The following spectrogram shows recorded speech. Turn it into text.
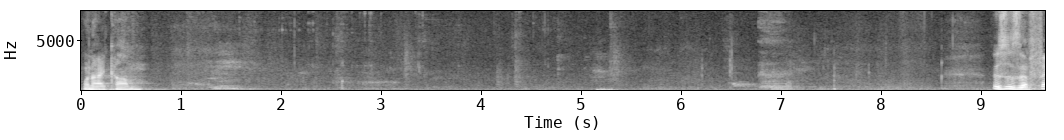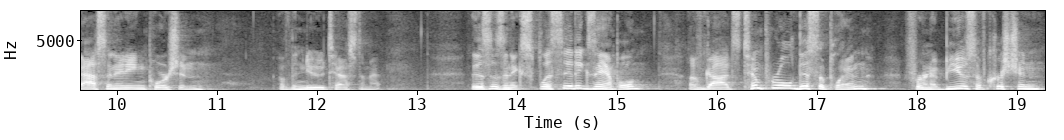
when I come. This is a fascinating portion of the New Testament. This is an explicit example of God's temporal discipline for an abuse of Christian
